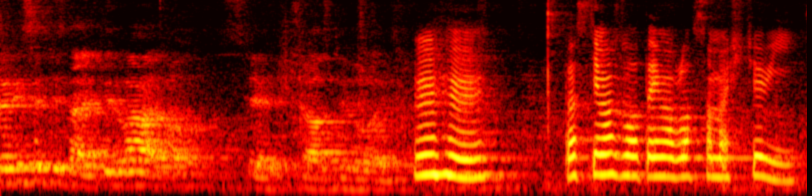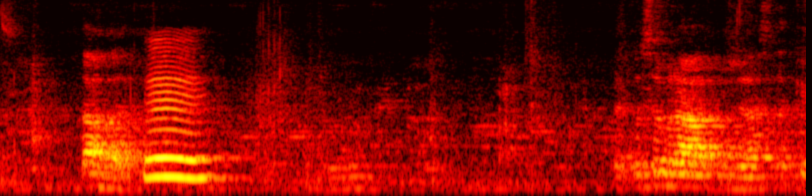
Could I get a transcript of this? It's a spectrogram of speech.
Který se ti zdají? Ty dva, jo? Z těch části dole. Mhm. Ta s těma zlatýma vlasama ještě víc. Tahle. Hmm. Tak to jsem rád, protože já taky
